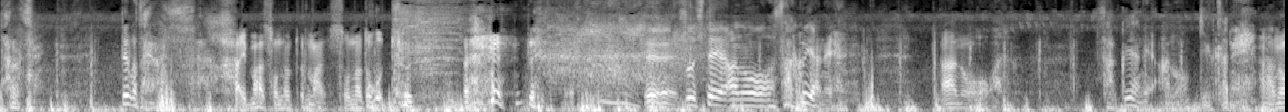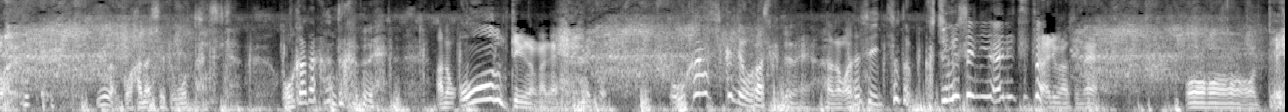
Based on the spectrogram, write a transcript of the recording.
楽しみ。でございます。はい、まあそんな、まあそんなとこ。で えーそして、あの、昨夜ね、あの、昨夜ね、あの、っていうかね、あの、今こう話してて思ったんですけど、岡田監督のね、あの、オーンっていうのがね、おかしくておかしくてね、あの、私、ちょっと口癖になりつつありますね。おーんって。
